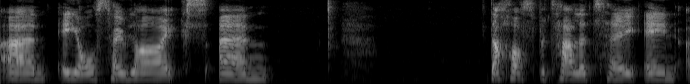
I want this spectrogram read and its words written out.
um, he also likes um, the hospitality in uh,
